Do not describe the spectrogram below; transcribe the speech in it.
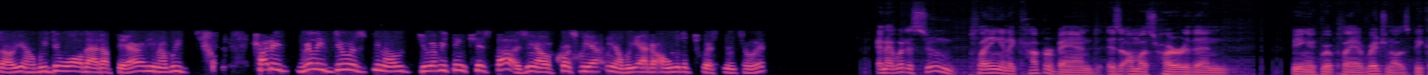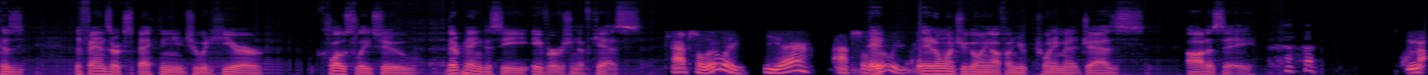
so, you know, we do all that up there. You know, we tr- try to really do is, you know, do everything Kiss does. You know, of course, we, you know, we add our own little twist into it. And I would assume playing in a cover band is almost harder than being a group play originals because the fans are expecting you to adhere closely to. They're paying to see a version of Kiss. Absolutely. Yeah, absolutely. they don't want you going off on your 20 minute jazz odyssey. No,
